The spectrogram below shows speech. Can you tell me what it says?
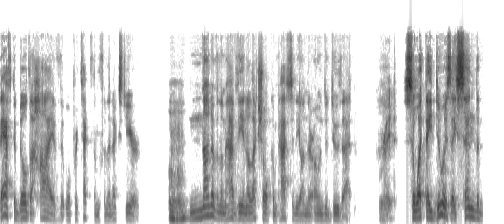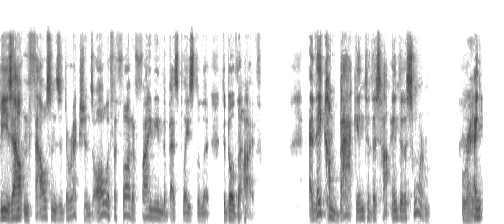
they have to build a hive that will protect them for the next year. Mhm. None of them have the intellectual capacity on their own to do that. Right. So what they do is they send the bees out in thousands of directions, all with the thought of finding the best place to live, to build the hive. And they come back into this into the swarm Right. and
